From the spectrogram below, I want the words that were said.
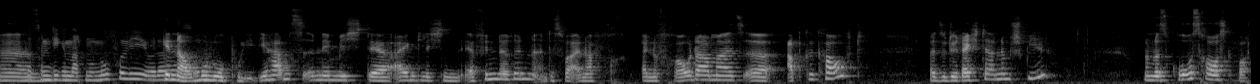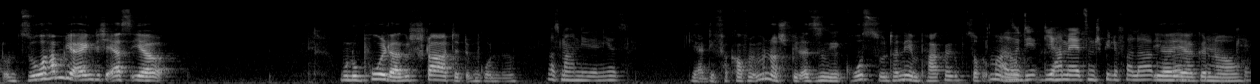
Ähm, Was haben die gemacht? Monopoly oder Genau, was? Monopoly. Die haben es nämlich der eigentlichen Erfinderin, das war eine, eine Frau damals, äh, abgekauft. Also die Rechte an dem Spiel. Und haben das groß rausgebracht. Und so haben die eigentlich erst ihr Monopol da gestartet im Grunde. Was machen die denn jetzt? Ja, die verkaufen immer noch Spiele. Also es ist ein großes Unternehmen. Parker gibt es doch immer Also noch. die, die haben ja jetzt einen Spieleverlag. Ja, oder? ja, genau. okay.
